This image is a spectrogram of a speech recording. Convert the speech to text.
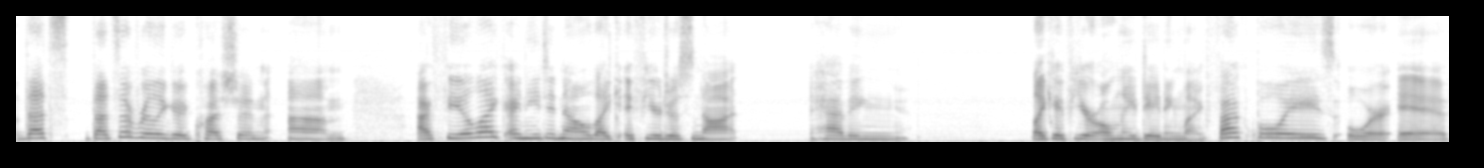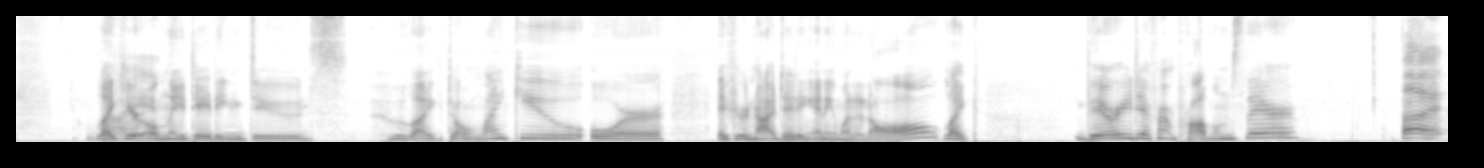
that's that's a really good question. Um I feel like I need to know like if you're just not having like if you're only dating like fuck boys or if like you're only dating dudes who like don't like you or if you're not dating anyone at all. Like very different problems there. But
